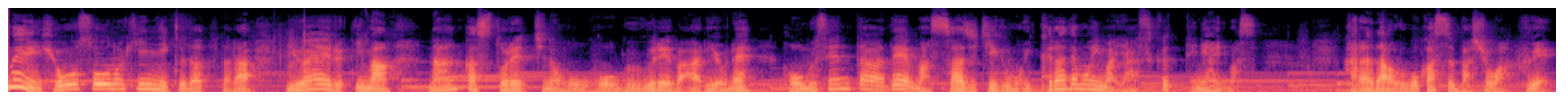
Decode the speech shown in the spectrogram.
面表層の筋肉だったらいわゆる今なんかストレッチの方法をググればあるよね。ホームセンターでマッサージ器具もいくらでも今安く手に入ります。体を動かす場所は増え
